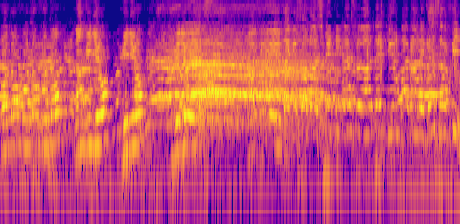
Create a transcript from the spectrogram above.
Photo, photo, photo. Now video, video, video, yes. Okay, thank you so much, PT Astra. Thank you, bye bye. No selfie,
